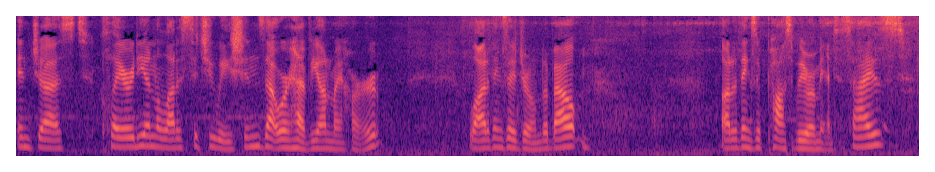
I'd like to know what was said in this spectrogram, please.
and just clarity on a lot of situations that were heavy on my heart. A lot of things I journaled about. A lot of things I possibly romanticized.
